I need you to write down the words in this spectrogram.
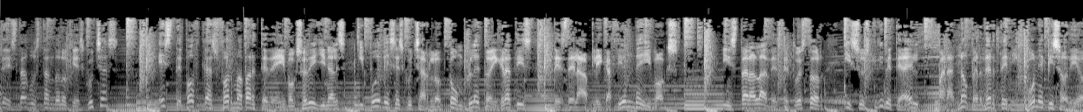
¿Te está gustando lo que escuchas? Este podcast forma parte de Evox Originals y puedes escucharlo completo y gratis desde la aplicación de Evox. Instálala desde tu store y suscríbete a él para no perderte ningún episodio.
